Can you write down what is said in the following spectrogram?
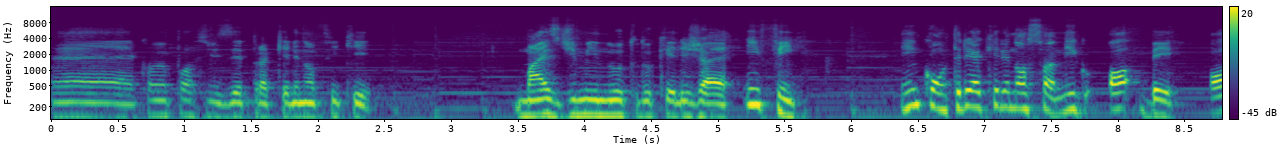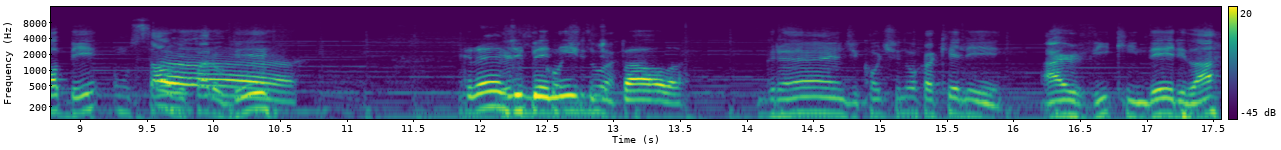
é, como eu posso dizer, para que ele não fique mais diminuto do que ele já é. Enfim, encontrei aquele nosso amigo OB. OB, um salve Ah, para o B. Grande Ele que Benito continua. de Paula. Grande, continua com aquele ar viking dele lá.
